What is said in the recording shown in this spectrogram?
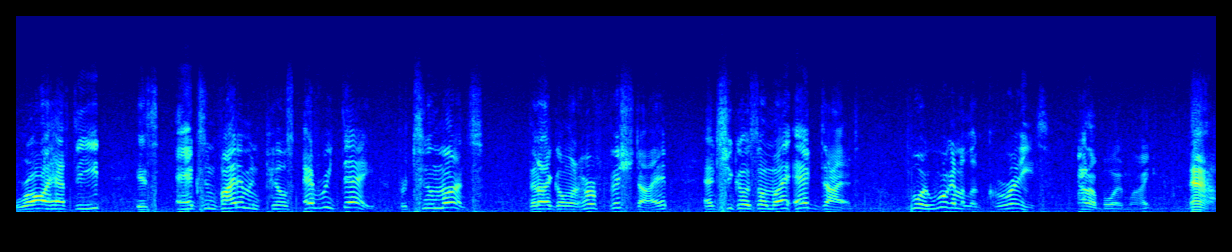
where all I have to eat is eggs and vitamin pills every day for two months. Then I go on her fish diet, and she goes on my egg diet. Boy, we're gonna look great. boy, Mike. Now,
